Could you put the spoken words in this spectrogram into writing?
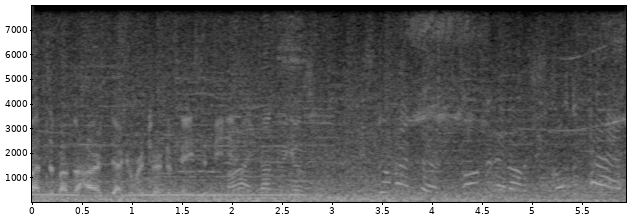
Butts above the hard deck and return to base immediately. All right, me, Goose. He's still back there. Closing in on us. He's closing fast.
